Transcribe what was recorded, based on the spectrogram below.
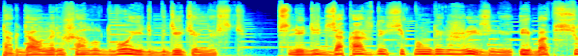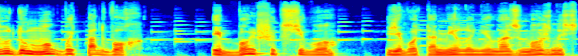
Тогда он решал удвоить бдительность, следить за каждой секундой жизни, ибо всюду мог быть подвох. И больше всего его томила невозможность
